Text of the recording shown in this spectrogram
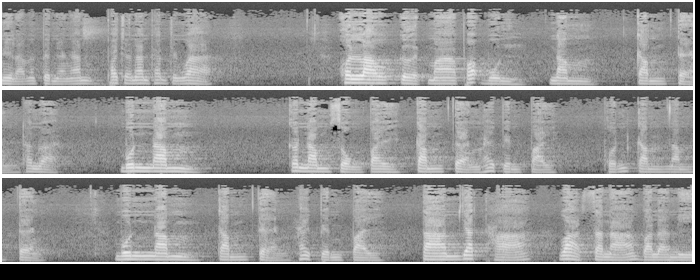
นี่แหละมันเป็นอย่างนั้น เพราะฉะนั้นท่านจึงว่า คนเราเกิดมาเพราะบุญนำกรรมแต่งท่านว่า บุญนำก็นำส่งไป กรรมแต่งให้เป็นไป ผลกรรมนำแต่ง บุญนำกรรมแต่งให้เป็นไป ตามยัตถาวาสนาบารมี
